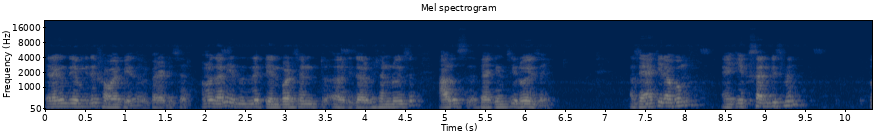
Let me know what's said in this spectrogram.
এরা কিন্তু এমনিতে সবাই পেয়ে যাবে প্যারাটিসার আমরা জানি এদের যে টেন পার্সেন্ট রিজার্ভেশন রয়েছে, আরও ভ্যাকেন্সি রয়ে যায় আচ্ছা একই রকম এক্স সার্ভিসম্যান তো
